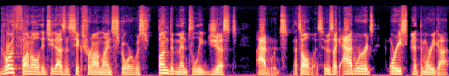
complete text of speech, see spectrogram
Growth funnel in 2006 for an online store was fundamentally just AdWords. That's all it was. It was like AdWords, the more you spent, the more you got.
